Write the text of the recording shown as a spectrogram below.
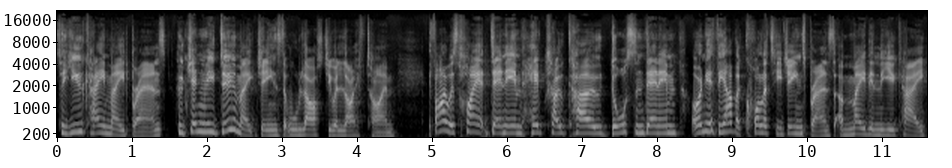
to UK made brands who generally do make jeans that will last you a lifetime. If I was Hiut Denim, Hebtroco, Dawson Denim, or any of the other quality jeans brands that are made in the UK,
